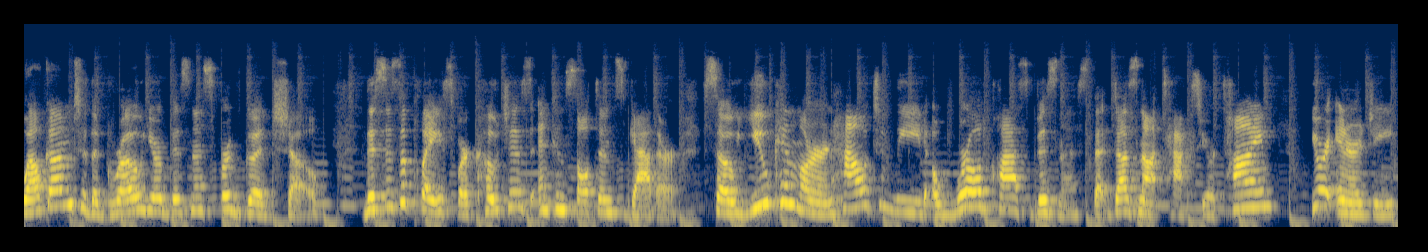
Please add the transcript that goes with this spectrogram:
Welcome to the Grow Your Business for Good show. This is a place where coaches and consultants gather so you can learn how to lead a world class business that does not tax your time, your energy,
